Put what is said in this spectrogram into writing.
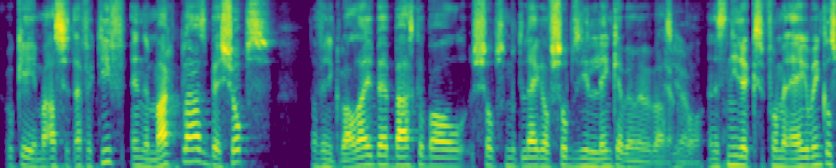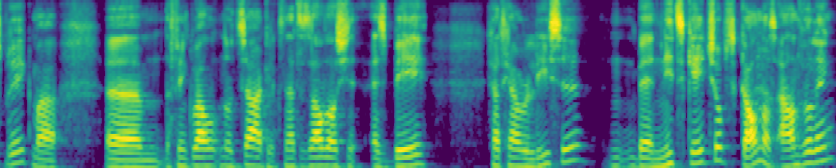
oké, okay, maar als je het effectief in de markt plaatst bij shops dan vind ik wel dat je bij basketbalshops moet leggen of shops die een link hebben met basketbal. Ja. En dat is niet dat ik voor mijn eigen winkel spreek, maar um, dat vind ik wel noodzakelijk. Net hetzelfde als je SB gaat gaan releasen bij niet-skate shops, kan ja. als aanvulling,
